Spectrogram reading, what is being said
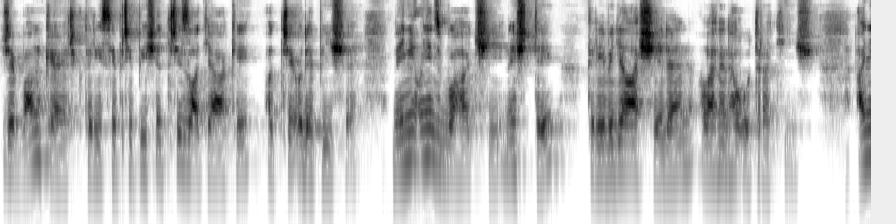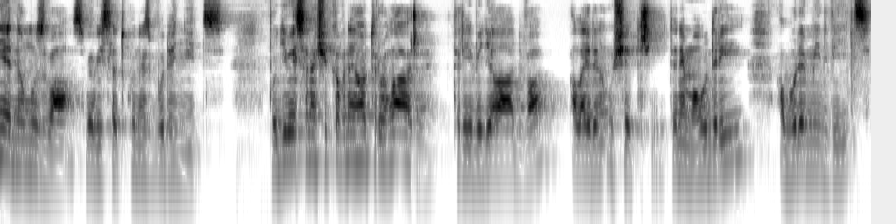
že bankéř, který si připíše tři zlatáky a tři odepíše, není o nic bohatší než ty, který vyděláš jeden, ale hned ho utratíš. Ani jednomu z vás ve výsledku nezbude nic. Podívej se na šikovného truhláře, který vydělá dva, ale jeden ušetří. Ten je moudrý a bude mít víc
